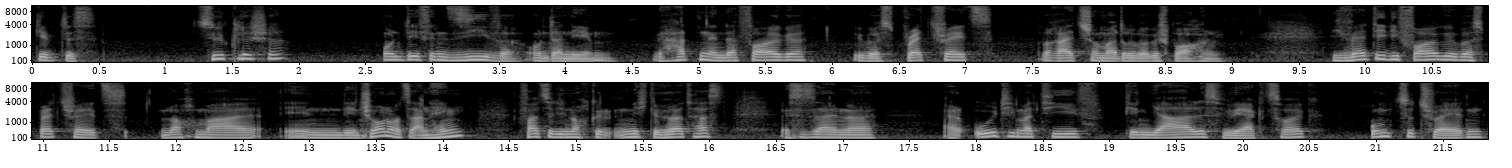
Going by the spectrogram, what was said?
gibt es zyklische und defensive Unternehmen. Wir hatten in der Folge über Spread Trades bereits schon mal drüber gesprochen. Ich werde dir die Folge über Spread Trades nochmal in den Shownotes anhängen, falls du die noch ge nicht gehört hast. Es ist eine, ein ultimativ geniales Werkzeug, um zu traden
